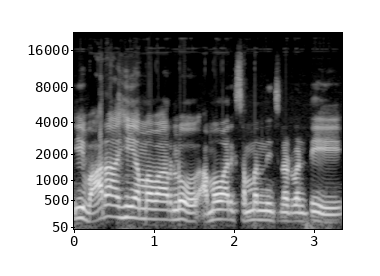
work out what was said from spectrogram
ఈ వారాహి అమ్మవారిలో అమ్మవారికి సంబంధించినటువంటి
